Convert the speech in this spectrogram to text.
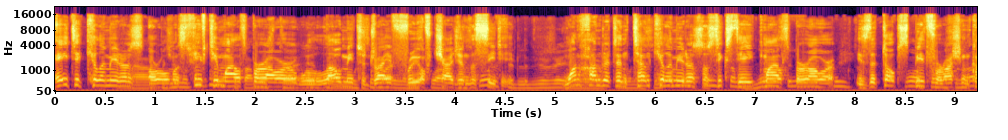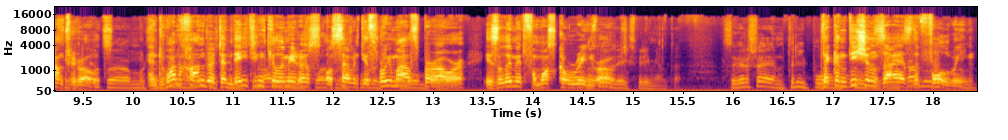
80 kilometers or almost 50 miles per hour will allow me to drive free of charge in the city. 110 kilometers or 68 miles per hour is the top speed for Russian country roads. And 118 kilometers or 73 miles per hour is the limit for Moscow Ring Road. The conditions are as the following.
